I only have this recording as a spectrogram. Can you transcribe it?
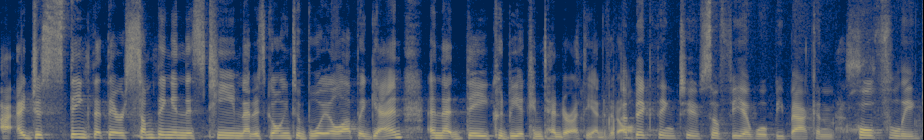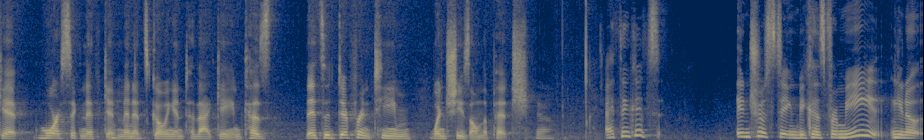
I, I, just think that there's something in this team that is going to boil up again, and that they could be a contender at the end of it all. A big thing too. Sophia will be back and hopefully get more significant mm-hmm. minutes going into that game because it's a different team when she's on the pitch. Yeah. I think it's interesting because for me, you know,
